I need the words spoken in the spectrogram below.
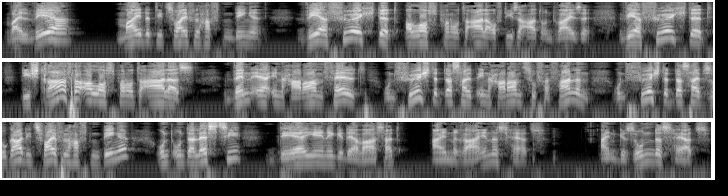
Weil wer meidet die zweifelhaften Dinge, Wer fürchtet Allah subhanahu wa ta'ala auf diese Art und Weise? Wer fürchtet die Strafe Allah subhanahu wa ta'alas, wenn er in Haram fällt und fürchtet deshalb in Haram zu verfallen und fürchtet deshalb sogar die zweifelhaften Dinge und unterlässt sie, derjenige, der was hat, ein reines Herz, ein gesundes Herz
